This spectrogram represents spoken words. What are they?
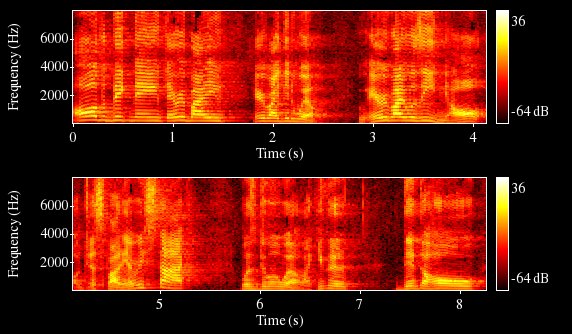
All the big names, everybody, everybody did well. Everybody was eating. All just about every stock was doing well. Like you could have did the whole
